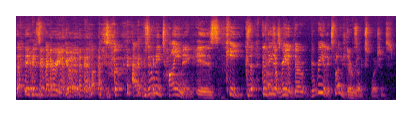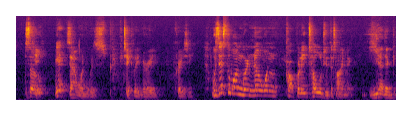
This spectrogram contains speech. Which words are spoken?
That is very good. so, and presumably timing is key because these are real. key. They're, they're real explosions. They're real explosions. So, Key. yes. That one was particularly very crazy. Was this the one where no one properly told you the timing? Yeah, the,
